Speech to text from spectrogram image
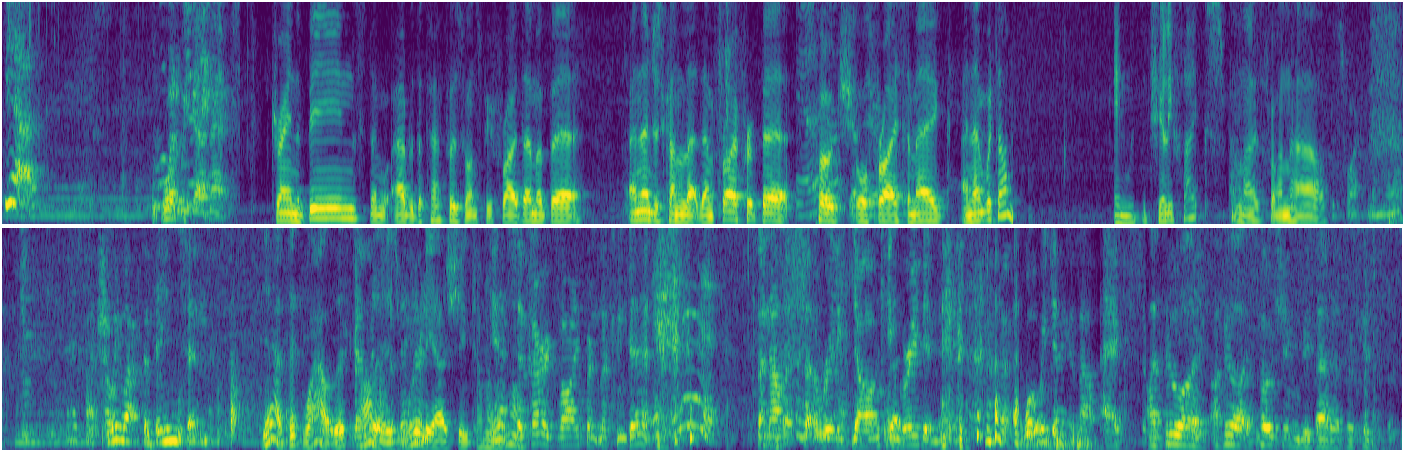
yeah. Where do we go next? Drain the beans, then we'll add with the peppers once we fried them a bit. And then just kind of let them fry for a bit, Yeah. poach Yeah, or yeah. fry some egg, and then we're done. In with the chili flakes. Nice one, Hal. Just whack them there. That's quite Shall we cool. whack the beans in? Yeah, wow, this Yeah, colour is really actually coming Yeah, it's a very vibrant looking dish. Yes. So now let's put a really dark ingredient in. what are we doing about eggs? I feel like I feel like poaching would be better because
